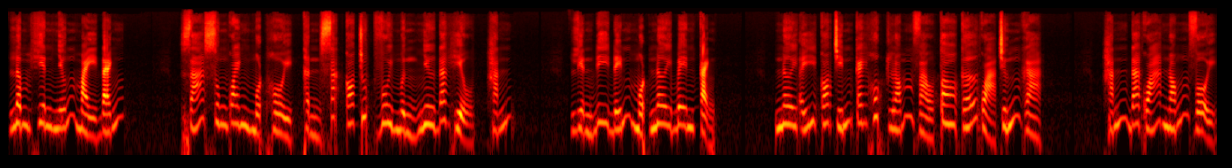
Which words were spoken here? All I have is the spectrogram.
Lâm Hiên những mày đánh. Giá xung quanh một hồi thần sắc có chút vui mừng như đã hiểu hắn. Liền đi đến một nơi bên cạnh. Nơi ấy có chín cái hút lóm vào to cỡ quả trứng gà. Hắn đã quá nóng vội,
